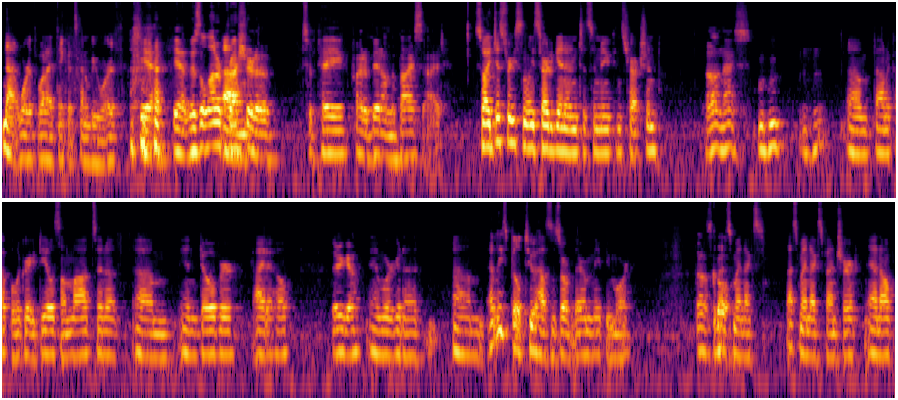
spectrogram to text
not worth what I think it's going to be worth. Yeah. Yeah. There's a lot of Um, pressure to to pay quite a bit on the buy side. so I just recently started getting into some new construction. Oh, nice. hmm hmm Um, found a couple of great deals on lots in a um, in Dover, Idaho, There you go. and we're gonna um, at least build two houses over there, maybe more. Oh, so cool. that's my next that's my next venture, and I'll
